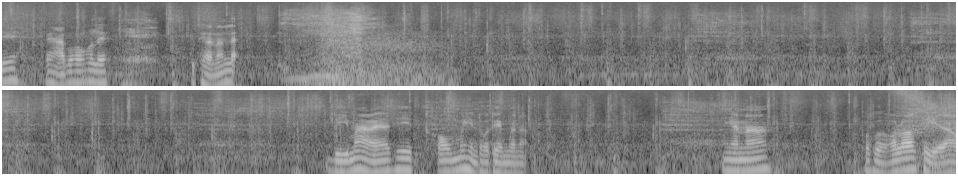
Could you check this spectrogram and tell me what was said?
เคไปหาพวกเขากันเลยอยู่แถวนั้นแหละดีมากเลยนะที่เขาไม่เห็นโทเทมกันอะไม่งั้นนะเผื่อเขาล่อสีแล้ว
